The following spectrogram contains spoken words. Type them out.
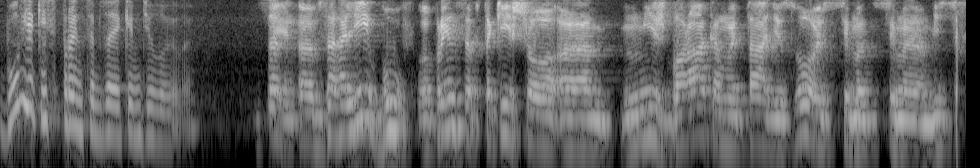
Був якийсь принцип, за яким ділили? Е, Взагалі був принцип такий, що між бараками та Дізо з цими, цими місцями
